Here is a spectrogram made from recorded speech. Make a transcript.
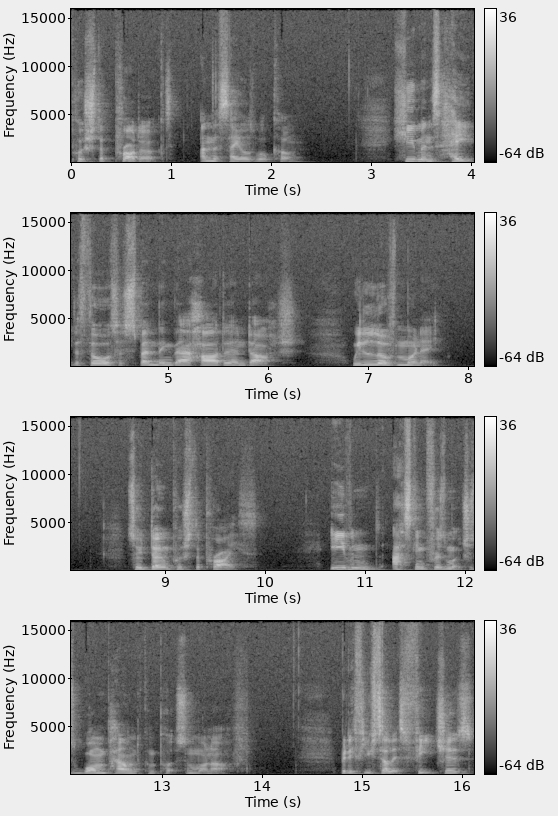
push the product, and the sales will come. Humans hate the thought of spending their hard earned dosh. We love money. So don't push the price. Even asking for as much as £1 can put someone off. But if you sell its features,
